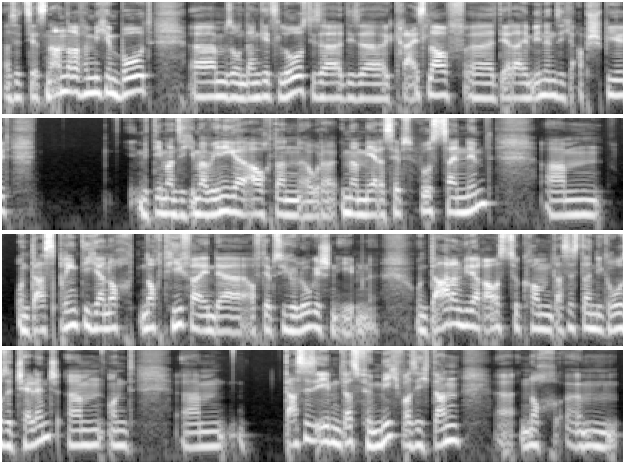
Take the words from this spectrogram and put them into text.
da sitzt jetzt ein anderer für mich im Boot, ähm, so und dann geht's los, dieser, dieser Kreislauf, äh, der da im Innen sich abspielt, mit dem man sich immer weniger auch dann äh, oder immer mehr das Selbstbewusstsein nimmt. Ähm, und das bringt dich ja noch, noch tiefer in der, auf der psychologischen Ebene. Und da dann wieder rauszukommen, das ist dann die große Challenge. Ähm, und ähm, das ist eben das für mich, was ich dann äh, noch ähm,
